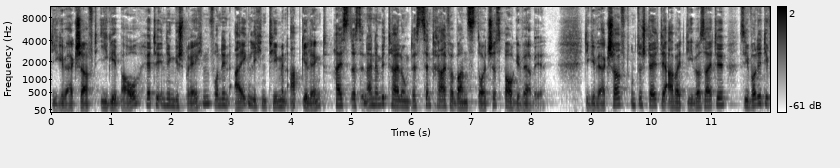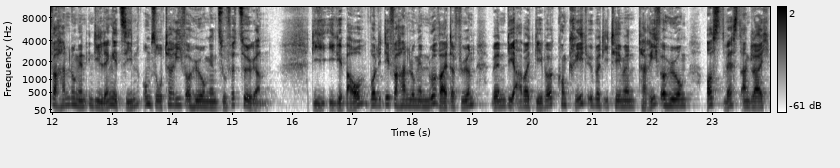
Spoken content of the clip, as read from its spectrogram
Die Gewerkschaft IG Bau hätte in den Gesprächen von den eigentlichen Themen abgelenkt, heißt es in einer Mitteilung des Zentralverbands Deutsches Baugewerbe. Die Gewerkschaft unterstellt der Arbeitgeberseite, sie wolle die Verhandlungen in die Länge ziehen, um so Tariferhöhungen zu verzögern. Die IG Bau wolle die Verhandlungen nur weiterführen, wenn die Arbeitgeber konkret über die Themen Tariferhöhung, Ost-West-Angleich,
